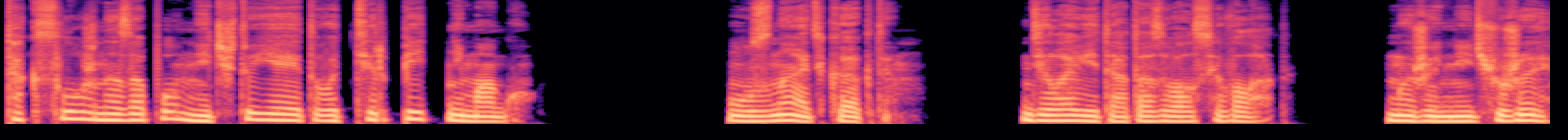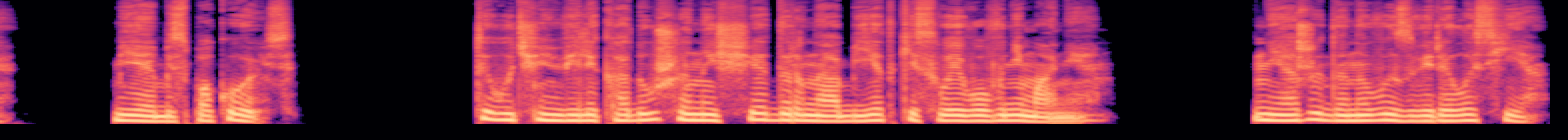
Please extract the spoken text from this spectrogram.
Так сложно запомнить, что я этого терпеть не могу. «Узнать как ты», — деловито отозвался Влад. «Мы же не чужие. Я беспокоюсь». «Ты очень великодушен и щедр на объедки своего внимания». Неожиданно вызверилась я.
